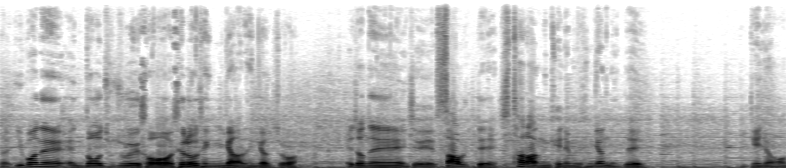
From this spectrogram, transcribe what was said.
자, 이번에 엔더 조조에서 새로 생긴 게 하나 생겼죠. 예전에 이제 싸울 때 스타라는 개념이 생겼는데 이 개념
